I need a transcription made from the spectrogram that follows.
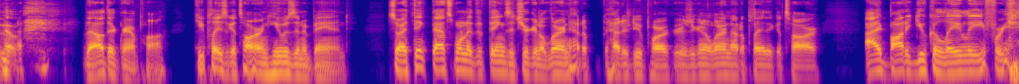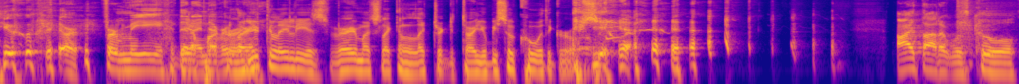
No. the other grandpa, he plays guitar and he was in a band. So I think that's one of the things that you're going to learn how to how to do, Parker. Is you're going to learn how to play the guitar. I bought a ukulele for you or for me that Yeah, I never Parker, learned. Ukulele is very much like an electric guitar. You'll be so cool with the girls. yeah. I thought it was cool.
